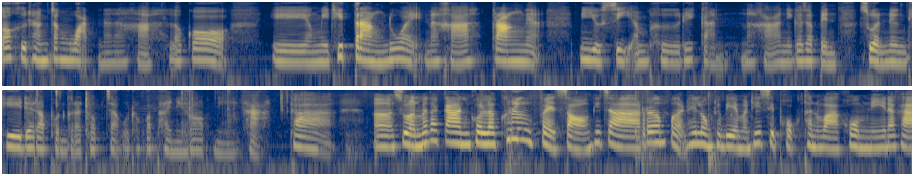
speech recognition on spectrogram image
ก็คือทั้งจังหวัดนะนะคะ แล้วก็ยังมีที่ตรังด้วยนะคะ ตรังเนี่ย มีอยู่ 4 อำเภอด้วยกันนะคะอันนี้ก็จะเป็นส่วนหนึ่งที่ได้รับผลกระทบจากอุทกภัยในรอบนี้ค่ะ ค่ะ ส่วนมาตรการคนละครึ่งเฟส2ที่จะเริ่มเปิดให้ลงทะเบียนวันที่ 16 ธันวาคมนี้นะคะ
